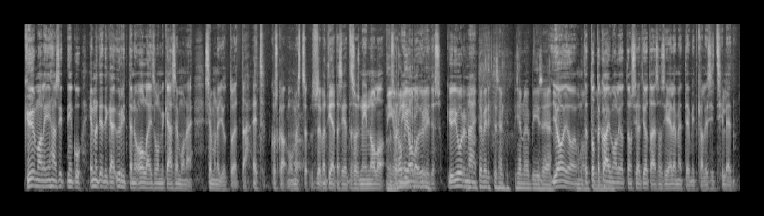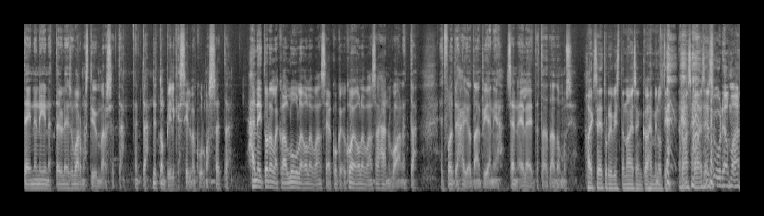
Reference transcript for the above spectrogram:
kyllä mä olin ihan sitten niinku, en mä tietenkään yrittänyt olla, ei se ollut mikään semmoinen, semmoinen juttu, että, et, koska mun mielestä se, se, mä tietäisin, että se olisi niin nolo, niin, se olisi niin nolo yritys. Kyllä juuri no, näin. Te veditte sen hienoja biisejä. Joo, joo, mutta totta kai mä olin ottanut sieltä jotain sellaisia elementtejä, mitkä oli sitten silleen, että tein ne niin, että yleisö varmasti ymmärsi, että, että nyt on pilke silmäkulmassa, että hän ei todellakaan luule olevansa ja koe, koe olevansa hän, vaan että, että voi tehdä jotain pieniä sen eleitä tai jotain tuommoisia. Haiko se eturivistä naisen kahden minuutin ranskalaisen suudelmaan?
